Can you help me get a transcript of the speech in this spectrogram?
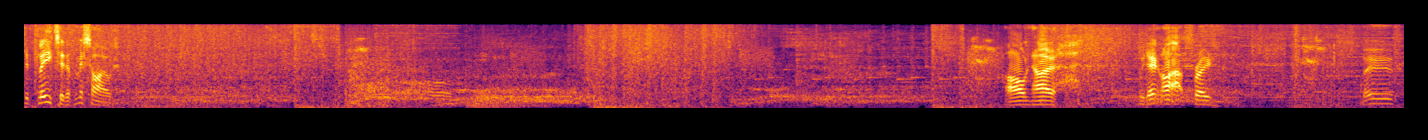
Depleted of missiles. Oh no. We don't like that frozen. Move.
